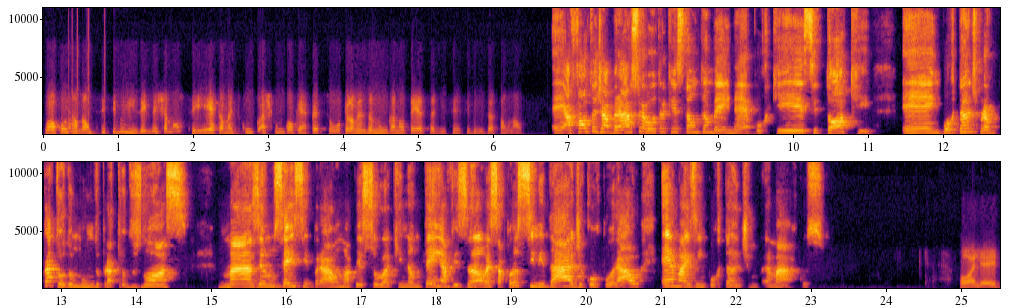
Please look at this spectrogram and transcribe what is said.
O álcool não, não sensibiliza, ele deixa a mão seca, mas com, acho que com qualquer pessoa. Pelo menos eu nunca notei essa desensibilização, não. É, a falta de abraço é outra questão também, né? Porque esse toque é importante para todo mundo, para todos nós mas eu não sei se para uma pessoa que não tem a visão, essa proximidade corporal é mais importante, é, Marcos? Olha, é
